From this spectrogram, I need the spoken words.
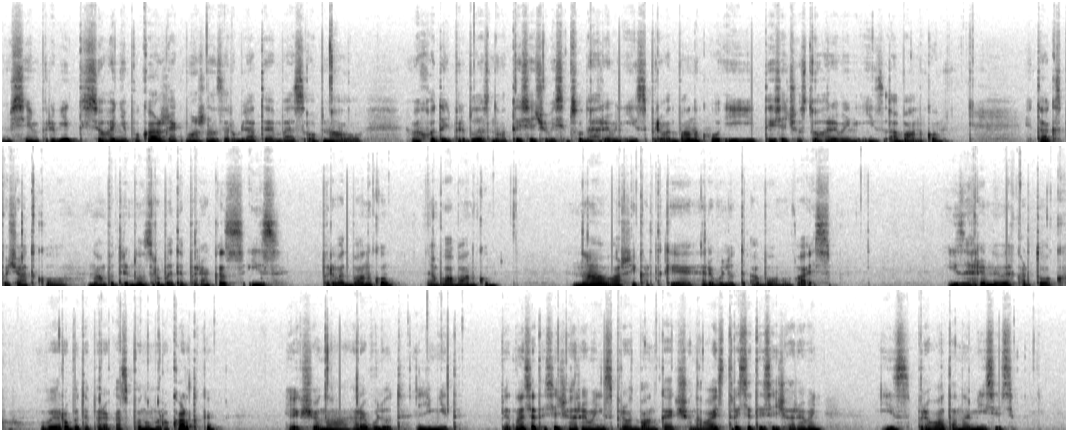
Всім привіт! Сьогодні покажу, як можна заробляти без обналу. Виходить приблизно 1800 гривень із Приватбанку і 1100 гривень із Абанку. І так, спочатку нам потрібно зробити переказ із Приватбанку або Абанку на ваші картки Revolut або Wise. Із гривневих карток ви робите переказ по номеру картки. Якщо на Revolut ліміт 15 тисяч гривень із Приватбанка, якщо на Wise 30 тисяч гривень із Привата на місяць.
